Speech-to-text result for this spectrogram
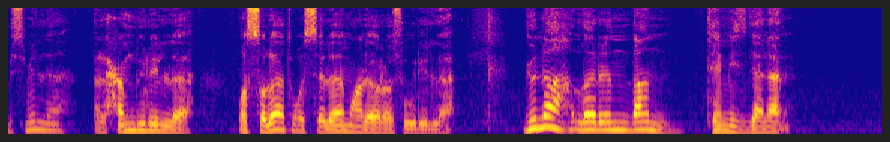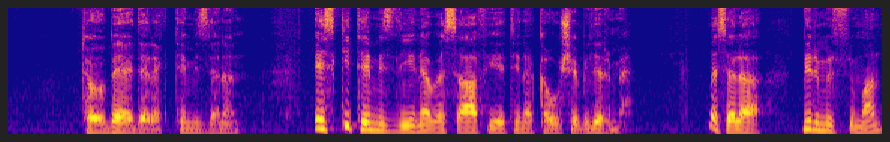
Bismillah, elhamdülillah, ve salatu ve selamu ala Resulillah. Günahlarından temizlenen, tövbe ederek temizlenen, eski temizliğine ve safiyetine kavuşabilir mi? Mesela bir Müslüman,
